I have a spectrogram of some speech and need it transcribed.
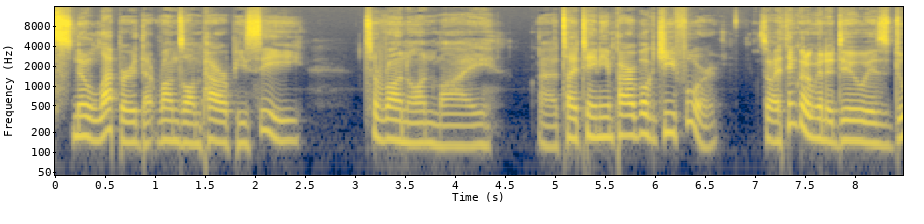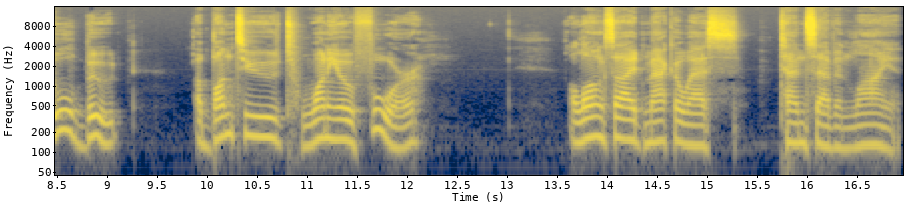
Snow Leopard that runs on PowerPC to run on my uh, Titanium PowerBook G4. So I think what I'm going to do is dual boot Ubuntu 2004 alongside macOS 10.7 Lion.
